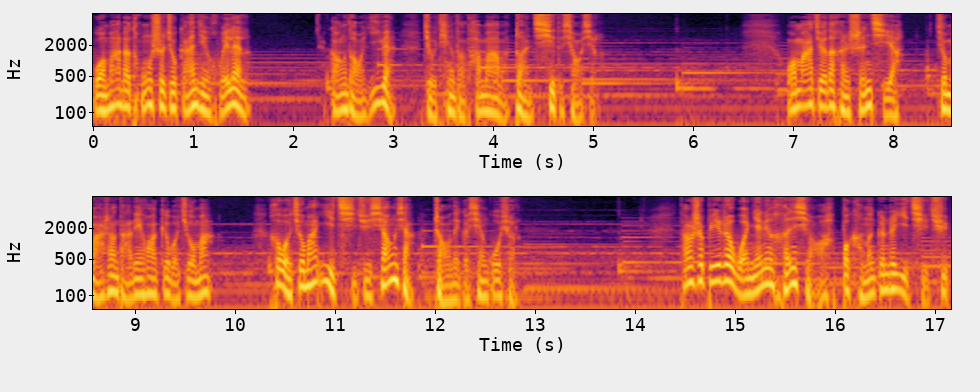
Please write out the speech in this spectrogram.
我妈的同事就赶紧回来了，刚到医院就听到她妈妈断气的消息了。我妈觉得很神奇呀，就马上打电话给我舅妈，和我舅妈一起去乡下找那个仙姑去了。当时逼着我年龄很小啊，不可能跟着一起去。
